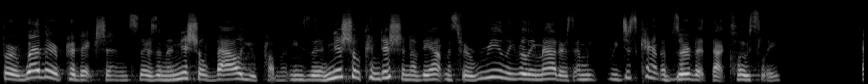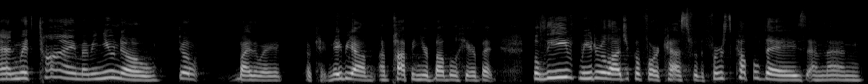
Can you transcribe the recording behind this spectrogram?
for weather predictions, there's an initial value problem. It means the initial condition of the atmosphere really, really matters, and we, we just can't observe it that closely. And with time, I mean, you know, don't, by the way, okay, maybe I'm, I'm, popping your bubble here, but believe meteorological forecasts for the first couple days and then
